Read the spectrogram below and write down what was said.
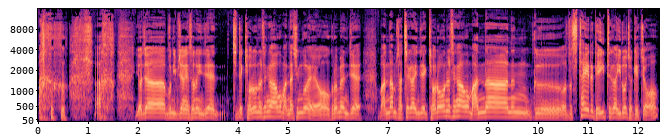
아, 여자분 입장에서는 이제 진짜 결혼을 생각하고 만나신 거예요. 그러면 이제 만남 자체가 이제 결혼을 생각하고 만나는 그 어떤 스타일의 데이트가 이루어졌겠죠.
